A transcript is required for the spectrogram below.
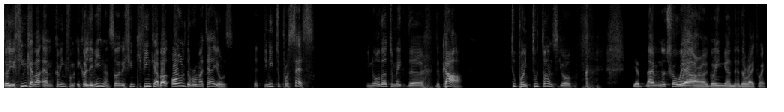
So you think about, I'm coming from École des Mines, so if you think about all the raw materials that you need to process in order to make the, the car, 2.2 tons, you're, yeah, I'm not sure we are going in the right way.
